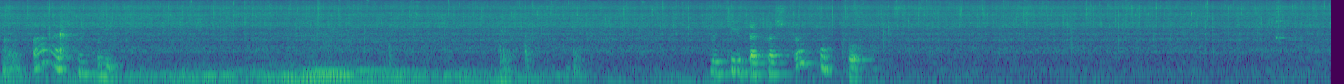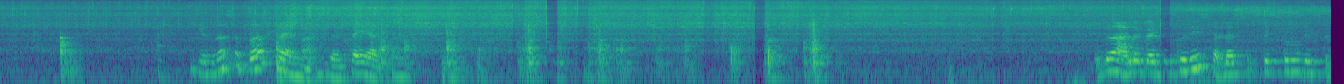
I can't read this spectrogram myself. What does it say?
ಸ್ವಲ್ಪ ಅರಿಶಿನ ಪುಡಿ ರುಚಿಗೆ ತಕ್ಕಷ್ಟು ಉಪ್ಪು ಇದನ್ನ ಸ್ವಲ್ಪ ಫ್ರೈ ಮಾಡಿದೆ ಫ್ರೈ ಹಾಕ್ತೀನಿ ಇದು ಆಲೂಗಡ್ಡೆ ಕುದಿ ಎಲ್ಲ ತುಂಬಿ ತುಂಬಿಟ್ಟು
